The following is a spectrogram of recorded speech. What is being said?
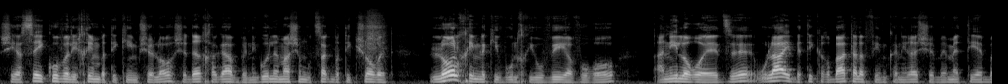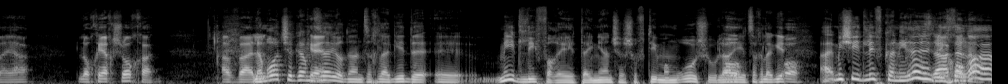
שיעשה עיכוב הליכים בתיקים שלו, שדרך אגב, בניגוד למה שמוצג בתקשורת, לא הולכים לכיוון חיובי עבורו, אני לא רואה את זה, אולי בתיק 4000 כנראה שבאמת תהיה בעיה להוכיח שוחד. אבל... למרות שגם כן. זה, יודן, צריך להגיד, אה, אה, מי הדליף הרי את העניין שהשופטים אמרו שאולי או, צריך להגיד, או. אה, מי שהדליף כנראה, זה לכאורה, הגנה.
